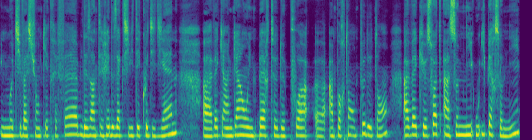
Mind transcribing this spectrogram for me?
une motivation qui est très faible, des intérêts des activités quotidiennes, euh, avec un gain ou une perte de poids euh, important en peu de temps, avec euh, soit insomnie ou hypersomnie,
